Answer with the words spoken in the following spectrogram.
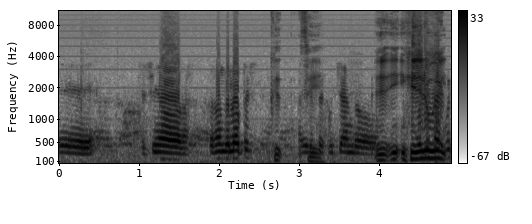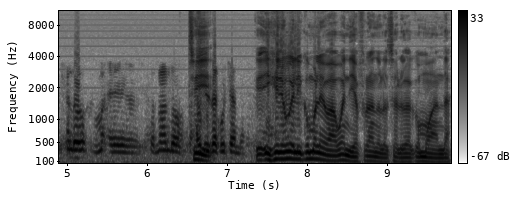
Eh, el señor Fernando López. Que, sí. está escuchando. Eh, ingeniero está escuchando, eh, Fernando, sí. está escuchando. Eh, ingeniero Welly, ¿cómo le va? Buen día, Fernando, lo saluda, ¿cómo anda?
